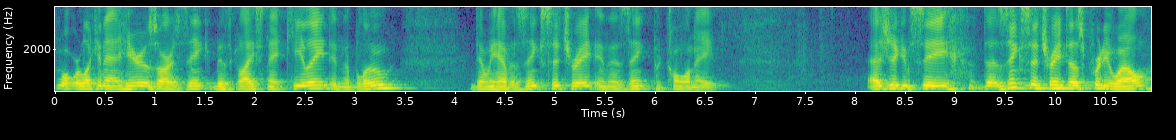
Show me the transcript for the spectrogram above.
What we're looking at here is our zinc bisglycinate chelate in the blue. Then we have a zinc citrate and a zinc picolinate. As you can see, the zinc citrate does pretty well.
